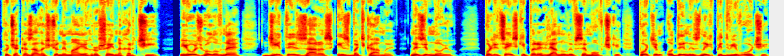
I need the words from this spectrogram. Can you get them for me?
хоча казала, що немає грошей на харчі. І ось головне – діти зараз із батьками, не зі мною. Поліцейські переглянули все мовчки. Потім один із них підвів очі.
